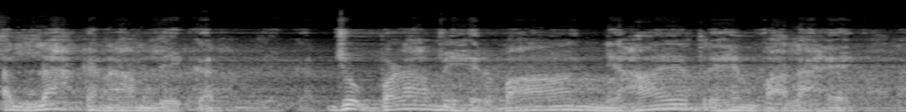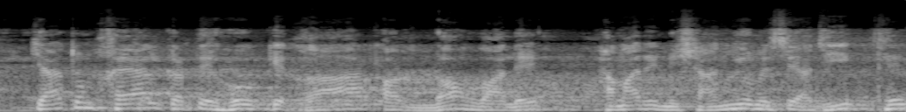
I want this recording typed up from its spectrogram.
اللہ کا نام لے کر، جو بڑا مہربان، نہایت رحم والا ہے۔ کیا تم خیال کرتے ہو کہ غار اور لوہ والے ہماری نشانیوں میں سے عجیب تھے؟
